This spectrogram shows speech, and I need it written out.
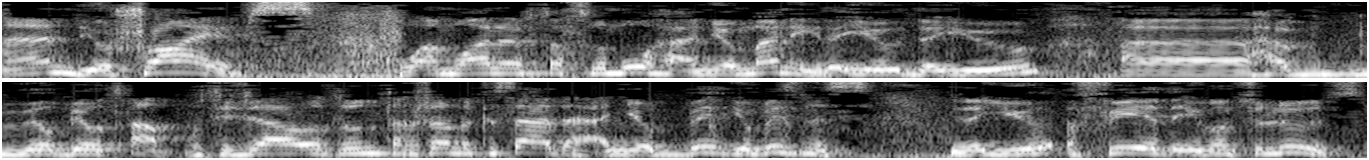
and your tribes وأموال تظلموها and your money that you that you uh, have built, built up وتجارة تخشون كسادها and your bu- your business that you fear that you're going to lose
